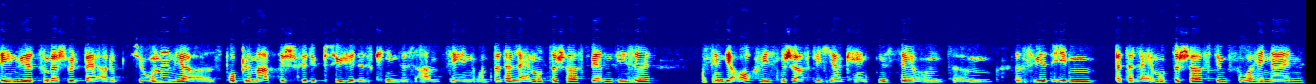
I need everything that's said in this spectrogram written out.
den wir zum Beispiel bei Adoptionen ja als problematisch für die Psyche des Kindes ansehen. Und bei der Leihmutterschaft werden diese das sind ja auch wissenschaftliche Erkenntnisse und ähm, das wird eben bei der Leihmutterschaft im Vorhinein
